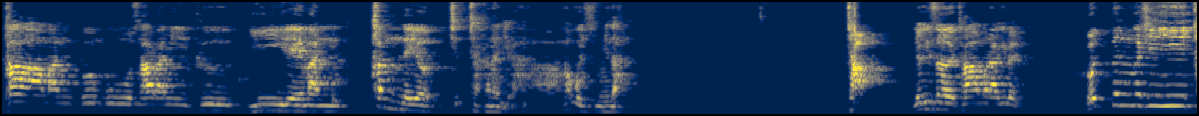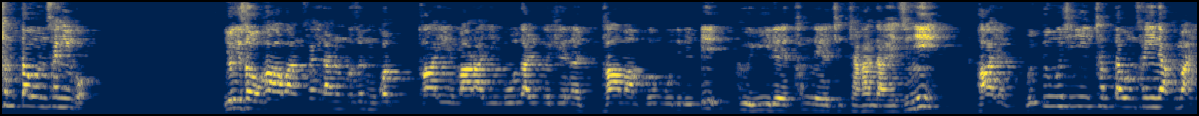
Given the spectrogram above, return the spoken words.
다만 그무 사람이 그 일에만 탐내어 집착하느니라 하고 있습니다. 자, 여기서 자문하기를 어떤 것이 이 탐다운 상이고 여기서 화합한 상이라는 것은 곧 가히 말하지 못할 것이오늘 다만 범부들이 그 일에 탐내어 집착한다 했으니 과연 어떤 것이 이 참다운 상이냐 그 말이야.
